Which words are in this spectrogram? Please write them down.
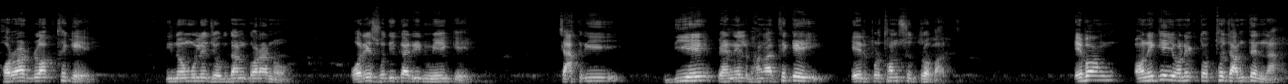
ফরওয়ার্ড ব্লক থেকে তৃণমূলে যোগদান করানো পরেশ অধিকারীর মেয়েকে চাকরি দিয়ে প্যানেল ভাঙা থেকেই এর প্রথম সূত্রপাত। এবং অনেকেই অনেক তথ্য জানতেন না।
